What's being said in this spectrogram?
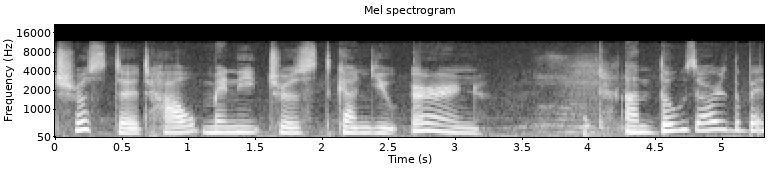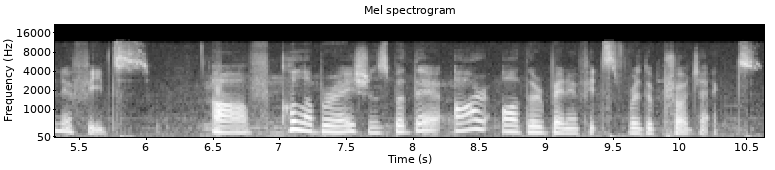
trusted? How many trust can you earn? And those are the benefits of collaborations, but there are other benefits for the projects.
